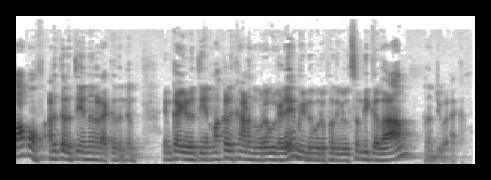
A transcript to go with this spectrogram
பார்ப்போம் அடுத்தடுத்து என்ன நடக்குதுன்னு. என் கையெழுத்து என் மக்களுக்கானது உறவுகளே மீண்டும் ஒரு பதிவில் சந்திக்கலாம். நன்றி வணக்கம்.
